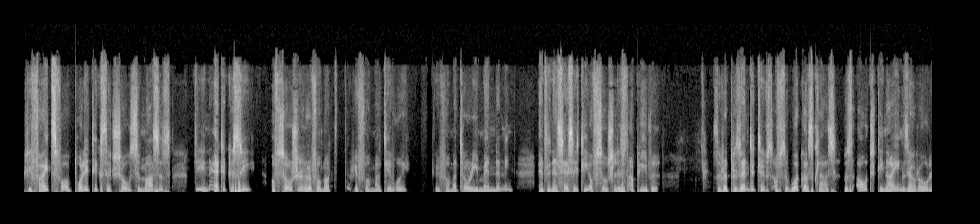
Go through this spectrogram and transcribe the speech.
She fights for a politics that shows the masses the inadequacy of social reformat reformatory, reformatory mending and the necessity of socialist upheaval. The representatives of the workers' class, without denying their role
